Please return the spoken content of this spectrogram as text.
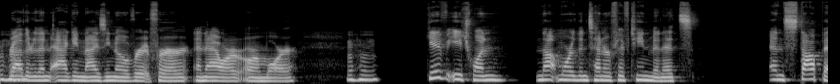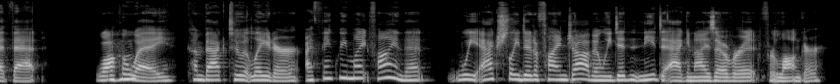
mm-hmm. rather than agonizing over it for an hour or more. Mm-hmm. Give each one not more than 10 or 15 minutes and stop at that. Walk mm-hmm. away, come back to it later. I think we might find that we actually did a fine job and we didn't need to agonize over it for longer.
